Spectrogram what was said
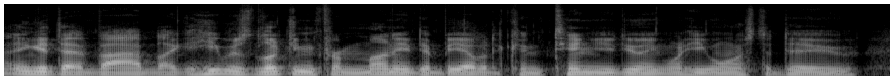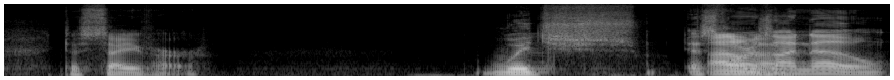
I didn't get that vibe. Like he was looking for money to be able to continue doing what he wants to do to save her. Which As I far don't as know. I know,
